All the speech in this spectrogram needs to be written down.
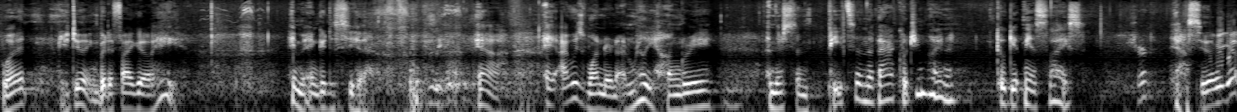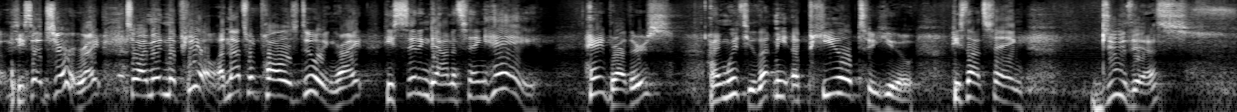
"What are you doing?" But if I go, "Hey," Hey man, good to see you. yeah. Hey, I was wondering, I'm really hungry and there's some pizza in the back. Would you mind go get me a slice? Sure. Yeah, see, there we go. He said, sure, right? So I made an appeal. And that's what Paul is doing, right? He's sitting down and saying, hey, hey, brothers, I'm with you. Let me appeal to you. He's not saying, do this,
